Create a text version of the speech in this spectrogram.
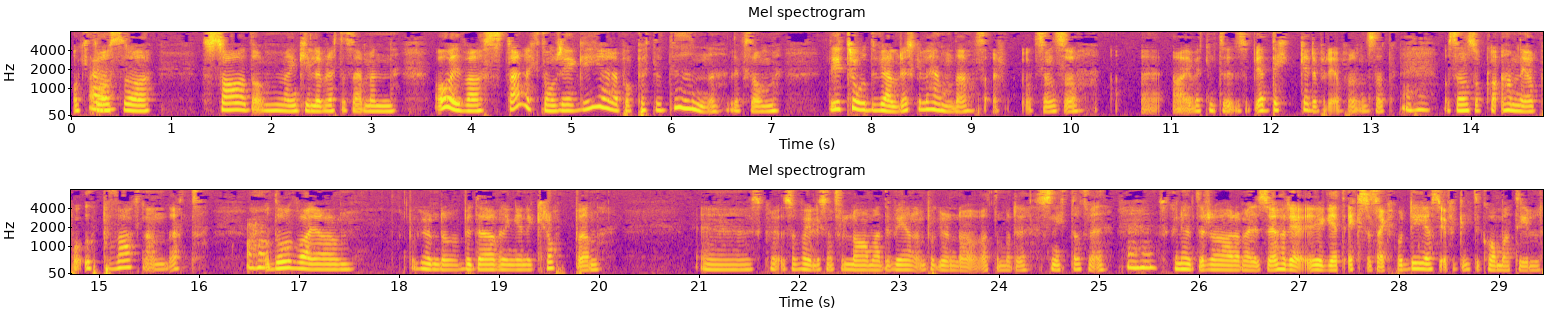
och då Ja. så sa de, en kille berättade så här, men oj vad starkt de reagerar på petadin. Liksom. Det trodde vi aldrig skulle hända. Så här. Och sen så, eh, ja jag vet inte, så jag däckade på det på något sätt. Mhm. Och sen så hamnade jag på uppvaknandet. Aha. Och då var jag, på grund av bedövningen i kroppen, eh, så- var jag liksom förlamad i benen på grund av att de hade snittat mig. Mhm. Så kunde jag inte röra mig. Så jag hade reagerat extra säkert på det. Så jag fick inte komma till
